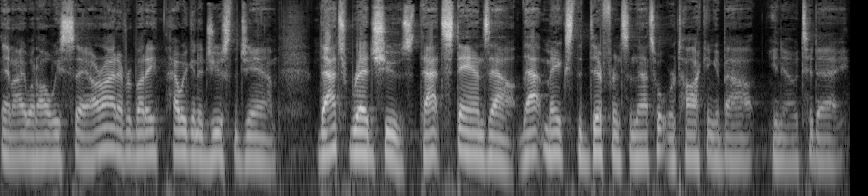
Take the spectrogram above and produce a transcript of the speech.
and i would always say all right everybody how are we going to juice the jam? That's red shoes. That stands out. That makes the difference and that's what we're talking about you know today.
